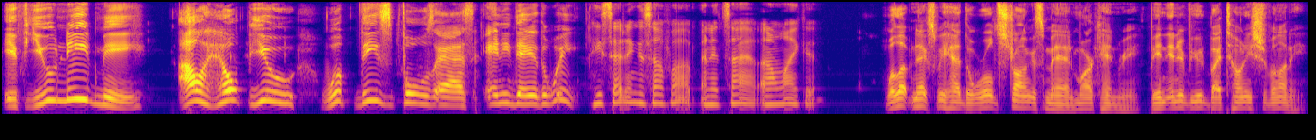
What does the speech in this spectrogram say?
if you need me, I'll help you whoop these fools' ass any day of the week. He's setting himself up, and it's sad. I don't like it. Well, up next, we had the world's strongest man, Mark Henry, being interviewed by Tony Schiavone.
